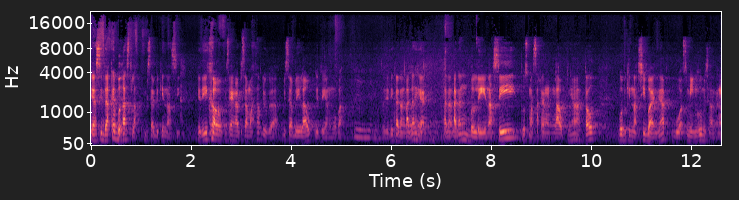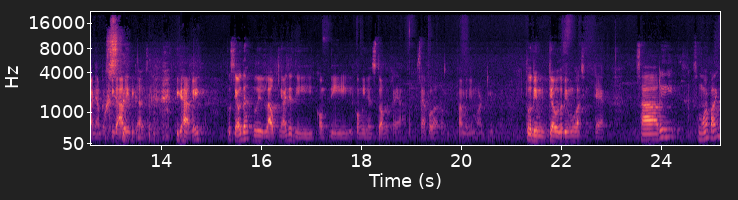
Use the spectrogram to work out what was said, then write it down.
Ya setidaknya beras lah bisa bikin nasi. Jadi kalau misalnya nggak bisa masak juga bisa beli lauk gitu yang murah. Gitu. Jadi kadang-kadang ya kadang-kadang beli nasi terus masak yang lauknya atau gue bikin nasi banyak buat seminggu misalnya nggak nyampe tiga hari tiga hari. Tiga hari. Terus ya udah beli lauknya aja di di convenience store kayak Sephul atau Family Mart gitu. Itu lebih jauh lebih murah sih kayak sehari semuanya paling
